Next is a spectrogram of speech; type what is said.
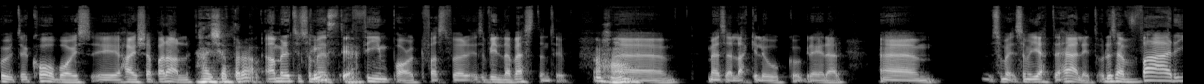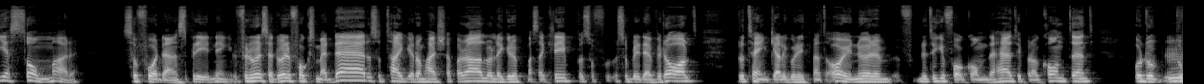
skjuter cowboys i High Chaparral. High Chaparral? Ja, men det är typ som Finns en det? theme park fast för vilda västern typ. Eh, med så här Lucky Luke och grejer där. Eh, som, är, som är jättehärligt. Och det är så här, varje sommar så får den spridning. För då är, det så här, då är det folk som är där och så taggar de High Chaparral och lägger upp massa klipp och så, så blir det viralt. Då tänker algoritmen att oj, nu, är det, nu tycker folk om den här typen av content. Och då, då,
